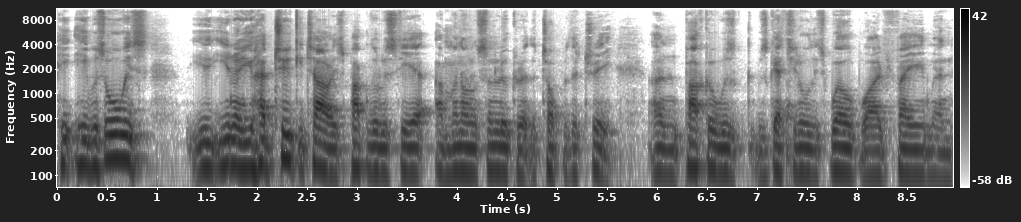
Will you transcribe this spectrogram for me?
he he was always, you you know, you had two guitarists, Paco de Lucia and Manolo Sanlúcar at the top of the tree, and Paco was was getting all this worldwide fame, and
